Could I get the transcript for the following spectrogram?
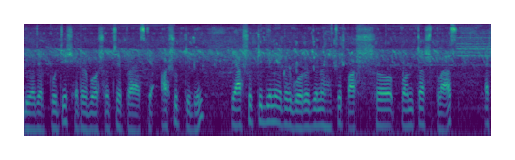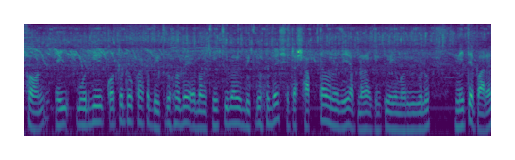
দুই হাজার পঁচিশ, এটার বয়স হচ্ছে প্রায় আজকে আষট্টি দিন। এই আষট্টি দিনে এটার গড় ওজন হচ্ছে পাঁচশো পঞ্চাশ প্লাস এখন এই মুরগি কতটুকু টাকা বিক্রি হবে এবং কী কীভাবে বিক্রি হবে সেটা সপ্তাহ অনুযায়ী আপনারা কিন্তু এই মুরগিগুলো নিতে পারেন।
